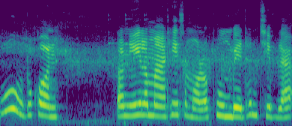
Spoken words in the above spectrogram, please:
อู้ทุกคน ตอนนี้เรามาที่สมรภูมิเบทันชิปแล้ว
